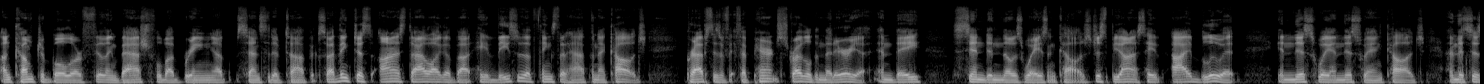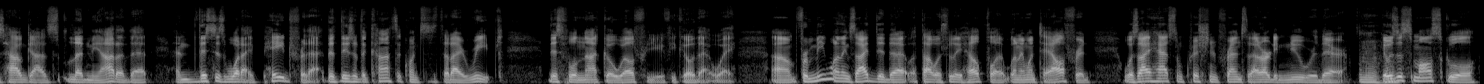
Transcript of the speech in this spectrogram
uncomfortable or feeling bashful about bringing up sensitive topics. So I think just honest dialogue about, hey, these are the things that happen at college. Perhaps if, if a parent struggled in that area and they sinned in those ways in college, just be honest. Hey, I blew it in this way and this way in college, and this is how God's led me out of that, and this is what I paid for that. That these are the consequences that I reaped this will not go well for you if you go that way. Um, for me, one of the things I did that I thought was really helpful when I went to Alfred was I had some Christian friends that I already knew were there. Mm-hmm. It was a small school,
